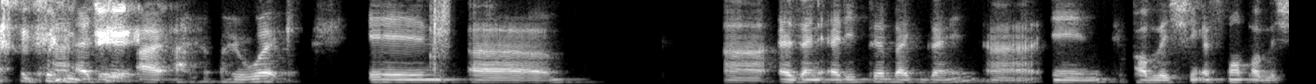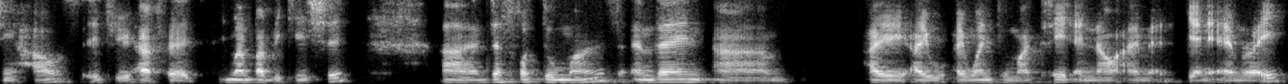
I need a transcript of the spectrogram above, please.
actually, I, I work in uh, uh, as an editor back then uh, in publishing a small publishing house. If you have read Iman Publication, uh, just for two months, and then um, I, I I went to Matrade and now I'm at BNM, right?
